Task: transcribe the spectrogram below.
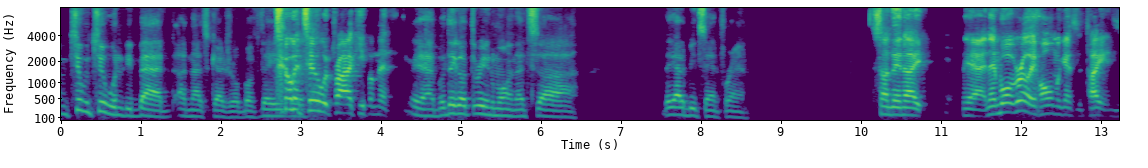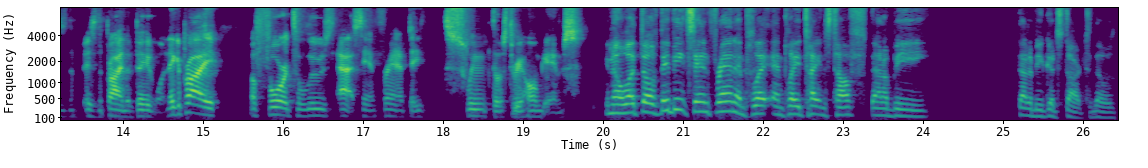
I mean, two and two wouldn't be bad on that schedule, but if they Two and two would probably keep them in it. yeah, but they go three and one. That's uh, they got to beat San Fran. Sunday night, yeah, and then well, really, home against the Titans is, the, is the probably the big one. They could probably afford to lose at San Fran if they sweep those three home games. You know what though? If they beat San Fran and play and play Titans tough, that'll be that'll be a good start to those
